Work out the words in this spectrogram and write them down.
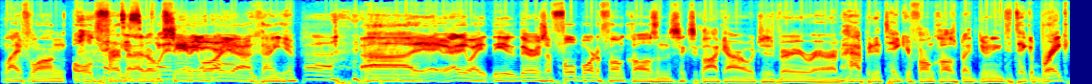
lifelong old friend that I don't see anymore. yeah. Yeah, thank you. Uh, anyway, the, there is a full board of phone calls in the six o'clock hour, which is very rare. I'm happy to take your phone calls, but I do need to take a break.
